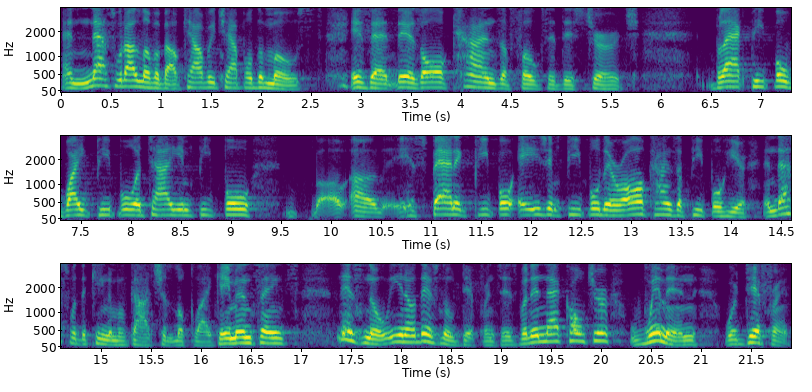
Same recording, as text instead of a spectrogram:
And that's what I love about Calvary Chapel the most, is that there's all kinds of folks at this church black people, white people, Italian people, uh, uh, Hispanic people, Asian people. There are all kinds of people here. And that's what the kingdom of God should look like. Amen, saints? There's no, you know, there's no differences. But in that culture, women were different.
